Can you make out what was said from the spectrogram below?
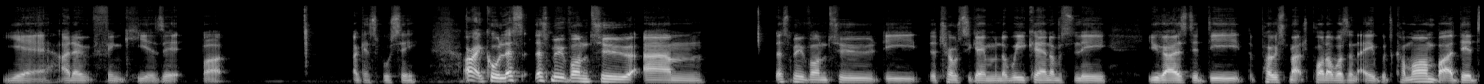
yeah, I don't think he is it. But I guess we'll see. All right, cool. Let's let's move on to um, let's move on to the the Chelsea game on the weekend. Obviously, you guys did the the post match pod. I wasn't able to come on, but I did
